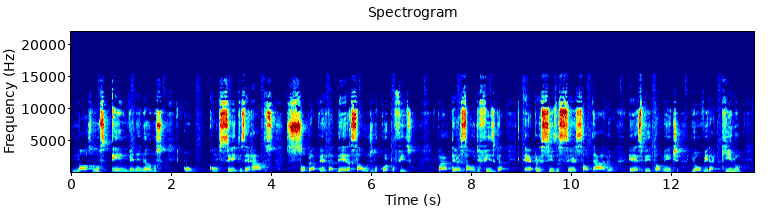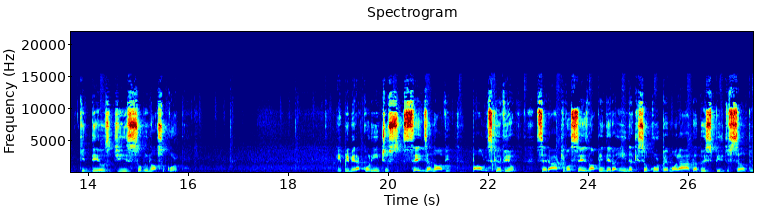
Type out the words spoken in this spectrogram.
nós nos envenenamos com conceitos errados sobre a verdadeira saúde do corpo físico. Para ter saúde física, é preciso ser saudável espiritualmente e ouvir aquilo que Deus diz sobre o nosso corpo. Em 1 Coríntios 6,19, Paulo escreveu: Será que vocês não aprenderam ainda que seu corpo é morada do Espírito Santo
